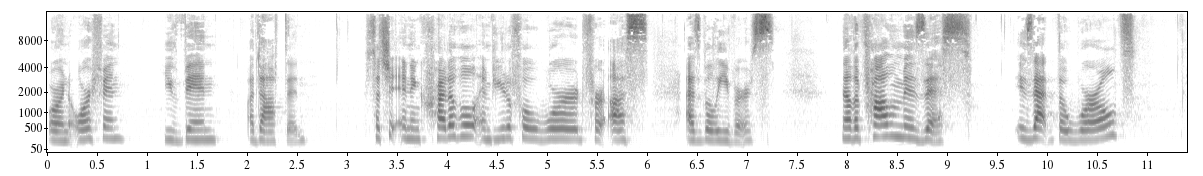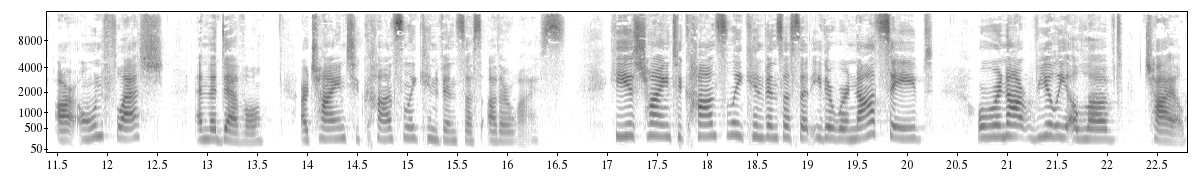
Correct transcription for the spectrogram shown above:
or an orphan, you've been adopted. Such an incredible and beautiful word for us as believers. Now the problem is this is that the world our own flesh and the devil are trying to constantly convince us otherwise. He is trying to constantly convince us that either we're not saved or we're not really a loved child.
